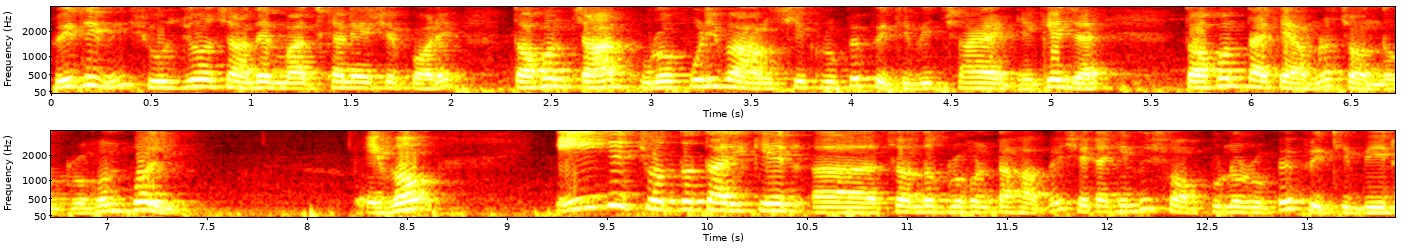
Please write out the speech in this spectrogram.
পৃথিবী সূর্য চাঁদের মাঝখানে এসে পড়ে, তখন চাঁদ পুরোপুরি বা আংশিক রূপে পৃথিবীর ছায়ায় ঢেকে যায়, তখন তাকে আমরা চন্দ্রগ্রহণ বলি। এবং এই যে চোদ্দ তারিখের চন্দ্রগ্রহণটা হবে, সেটা কিন্তু সম্পূর্ণরূপে পৃথিবীর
